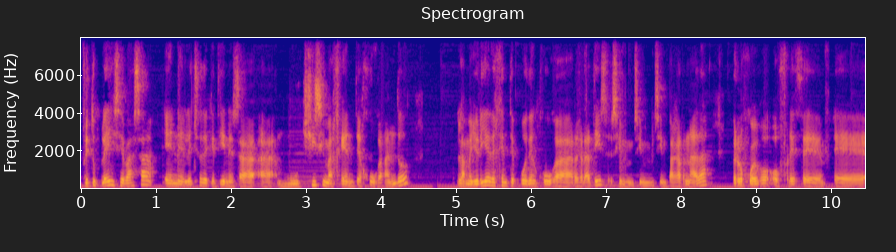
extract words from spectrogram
Free to play se basa en el hecho de que tienes a muchísima gente jugando la mayoría de gente pueden jugar gratis sin, pagar nada, pero el juego ofrece eh,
